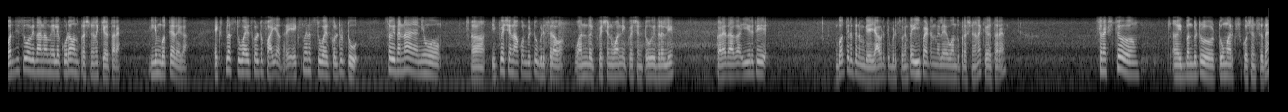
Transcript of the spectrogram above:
ವರ್ಜಿಸುವ ವಿಧಾನ ಮೇಲೆ ಕೂಡ ಒಂದು ಪ್ರಶ್ನೆಯನ್ನು ಕೇಳ್ತಾರೆ. ಇಲ್ಲಿ ನಿಮ್ಗೆ ಗೊತ್ತೇ ಇದೆ ಈಗ. X plus two y to five ಆದರೆ x minus two y is equal to so ಇದನ್ನು ನೀವು ಇಕ್ವೇಷನ್ ಹಾಕೊಂಡ್ಬಿಟ್ಟು ಬಿಡಿಸಿರ ಒಂದು ಇಕ್ವೇಷನ್ ಒನ್ ಇಕ್ವೇಷನ್ ಟು ಇದರಲ್ಲಿ ಕಳೆದಾಗ ಈ ರೀತಿ ಗೊತ್ತಿರುತ್ತೆ ನಿಮಗೆ ಯಾವ ರೀತಿ ಬಿಡಿಸ್ಬೇಕಂತ ಈ ಪ್ಯಾಟರ್ನ್ ಮೇಲೆ ಒಂದು ಪ್ರಶ್ನೆಯನ್ನು ಕೇಳ್ತಾರೆ. ಸೊ ನೆಕ್ಸ್ಟು ಇದು ಬಂದುಬಿಟ್ಟು ಟೂ ಮಾರ್ಕ್ಸ್ ಕ್ವಶನ್ಸ್ ಇದೆ.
